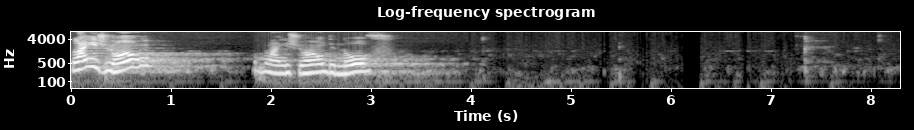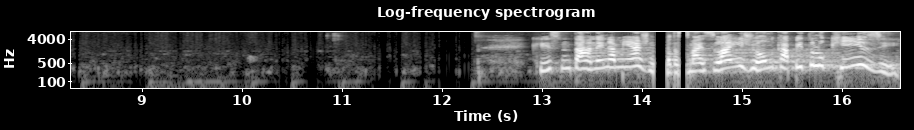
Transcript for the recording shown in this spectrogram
Lá em João, vamos lá em João de novo. Que isso não estava nem nas minhas notas, mas lá em João, no capítulo 15,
